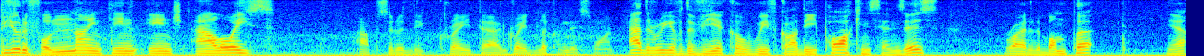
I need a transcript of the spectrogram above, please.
beautiful 19 inch alloys, absolutely great uh, great look on this one. At the rear of the vehicle we've got the parking sensors right at the bumper, yeah,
